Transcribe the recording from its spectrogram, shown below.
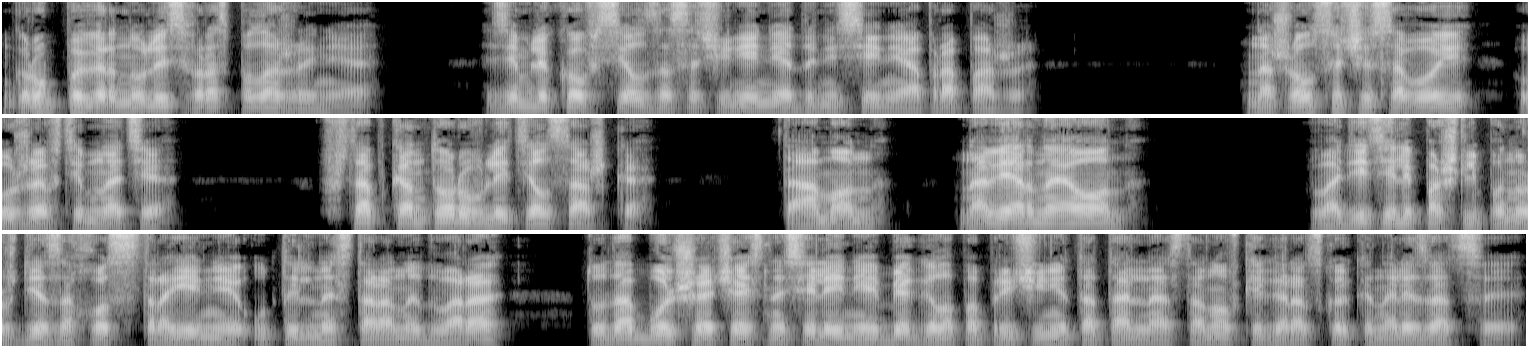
Группы вернулись в расположение. Земляков сел за сочинение донесения о пропаже. Нашелся часовой уже в темноте. В штаб-контору влетел Сашка. «Там он. Наверное, он». Водители пошли по нужде за хозстроение у тыльной стороны двора, туда большая часть населения бегала по причине тотальной остановки городской канализации.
